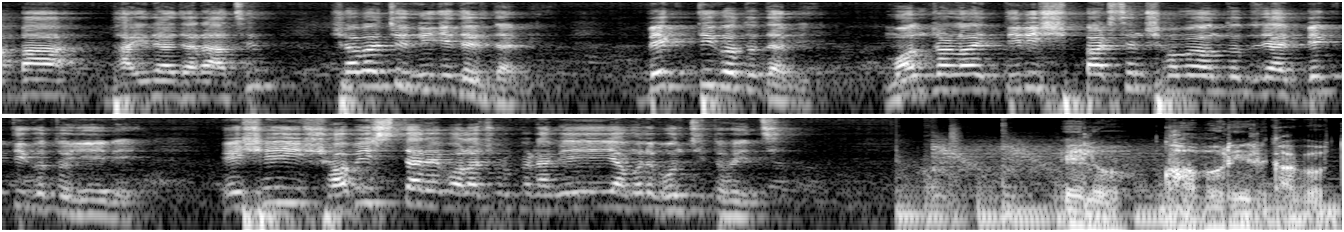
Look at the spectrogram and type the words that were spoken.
আপা, ভাইরা যারা আছেন, সবাই হচ্ছে নিজেদের দাবি, ব্যক্তিগত দাবি। মন্ত্রণালয় তিরিশ পার্সেন্ট সময় অন্তত যায় ব্যক্তিগত ইয়ে নেই এই সেই সবিস্তারে বলা শুরু করেন আমি এই আমলে বঞ্চিত হয়েছি। এলো খবরের কাগজ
